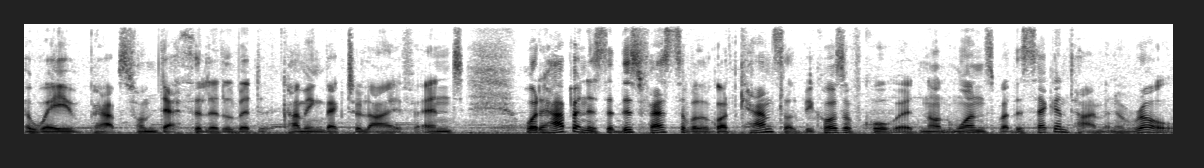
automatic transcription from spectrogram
away perhaps from death a little bit, coming back to life. And what happened is that this festival got cancelled because of COVID, not once, but the second time in a row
